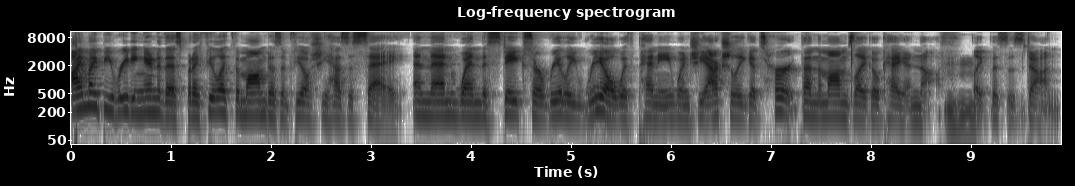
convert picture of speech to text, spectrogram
I might be reading into this, but I feel like the mom doesn't feel she has a say. And then when the stakes are really real with Penny, when she actually gets hurt, then the mom's like, okay, enough. Mhm. Like, this is done.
